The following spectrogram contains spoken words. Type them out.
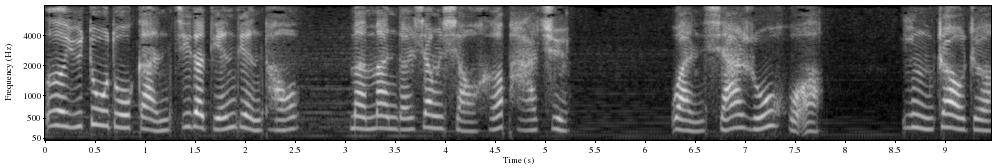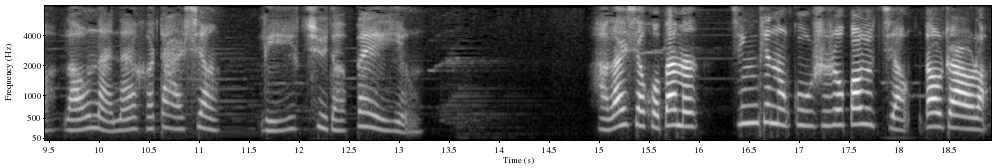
鳄鱼肚肚感激的点点头。慢慢的向小河爬去，晚霞如火，映照着老奶奶和大象离去的背影。好了，小伙伴们，今天的故事肉包就讲到这儿了。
